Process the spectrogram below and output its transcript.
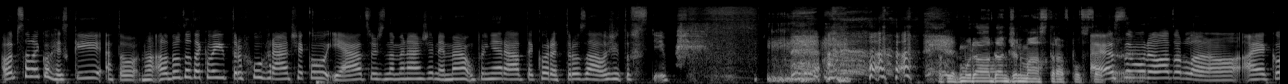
ale psal jako hezky a to, no ale byl to takový trochu hráč jako já, což znamená, že nemá úplně rád jako retro záležitosti. A teď mu dala Dungeon Mastera v A podstatě. já jsem mu dala tohle, no. A jako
